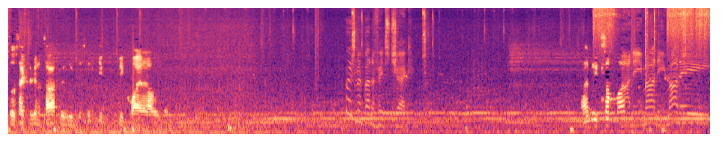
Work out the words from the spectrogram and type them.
Those heck are gonna talk to you, just gonna keep be quiet all the time. Where's my benefits check? I need some money. Money, money, money.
